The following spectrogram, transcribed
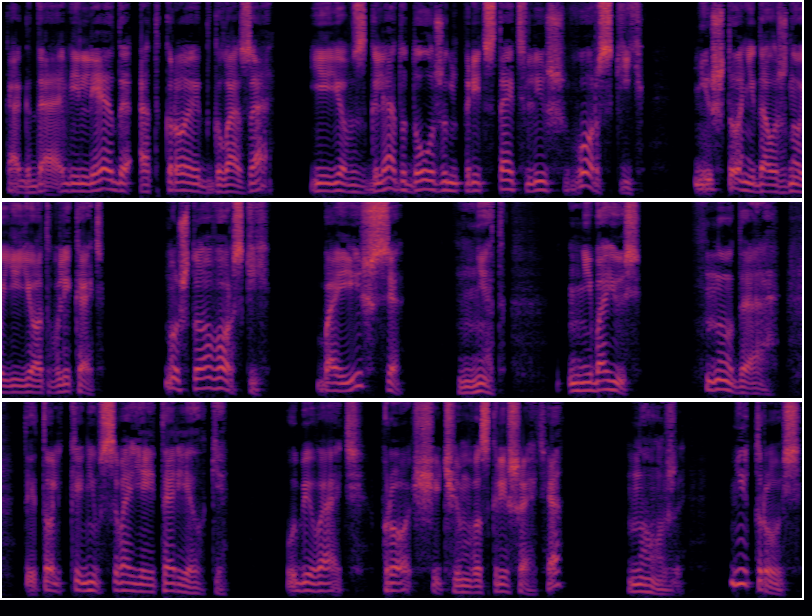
«Когда Веледа откроет глаза, ее взгляду должен предстать лишь Ворский — Ничто не должно ее отвлекать. Ну что, Ворский, боишься? Нет, не боюсь. Ну да, ты только не в своей тарелке. Убивать проще, чем воскрешать, а? Ну же, не трусь.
